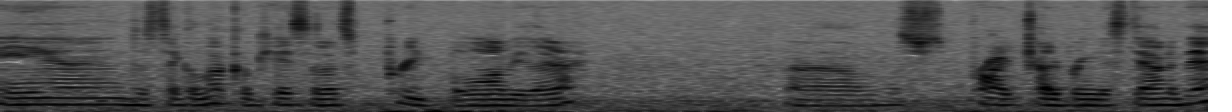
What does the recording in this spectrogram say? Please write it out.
and just take a look. Okay, so that's pretty blobby there. Um, let's probably try to bring this down a bit.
